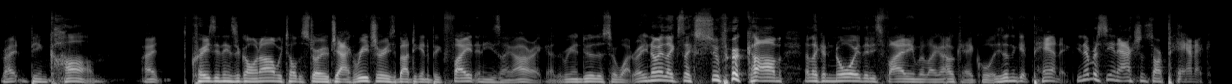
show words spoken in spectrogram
right? Being calm, right? Crazy things are going on. We told the story of Jack Reacher. He's about to get in a big fight, and he's like, "All right, guys, are we gonna do this or what?" Right? You know, he like like super calm and like annoyed that he's fighting, but like, okay, cool. He doesn't get panicked. You never see an action star panic.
